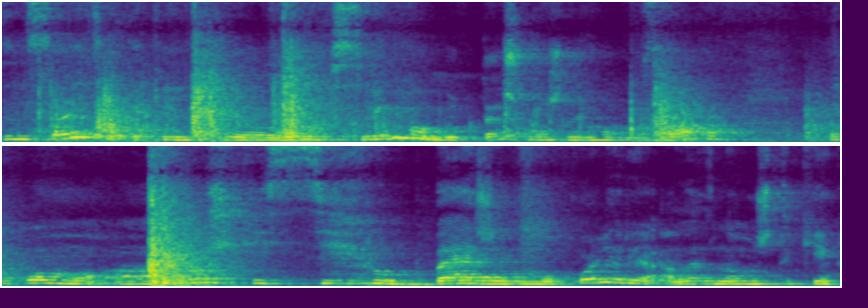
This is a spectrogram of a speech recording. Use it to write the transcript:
Sensei. Це такий лонгслів, мабуть, теж можна його назвати. В такому а, трошки сіро-бежевому кольорі, але знову ж таки,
